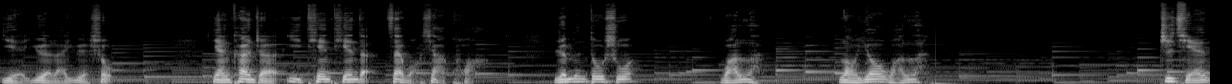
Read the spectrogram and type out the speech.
也越来越瘦，眼看着一天天的在往下垮，人们都说：“完了，老腰完了。”之前，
